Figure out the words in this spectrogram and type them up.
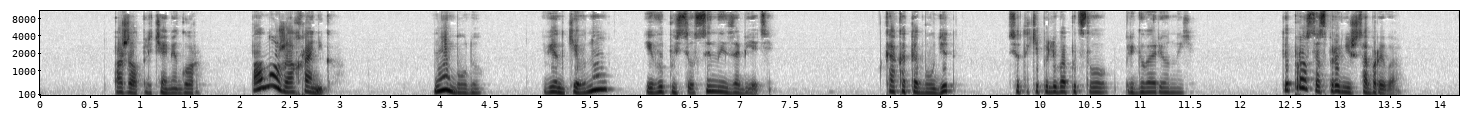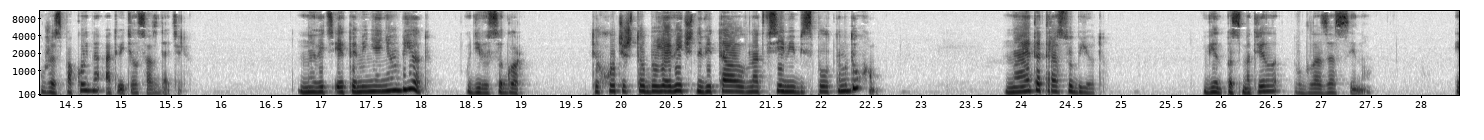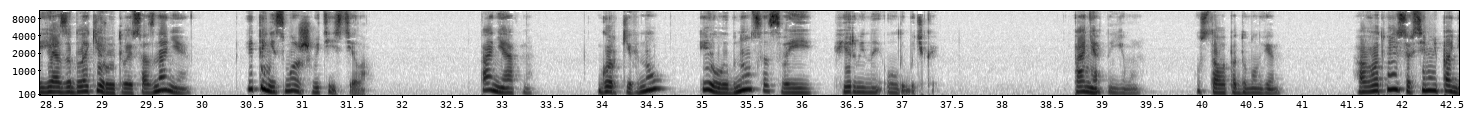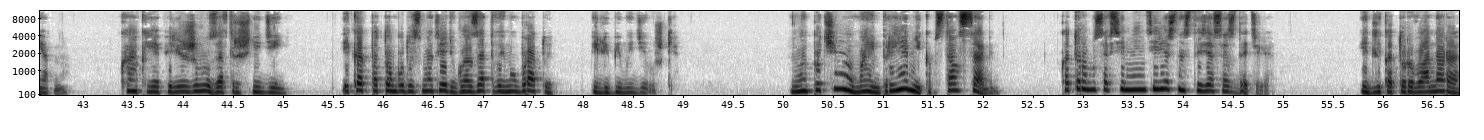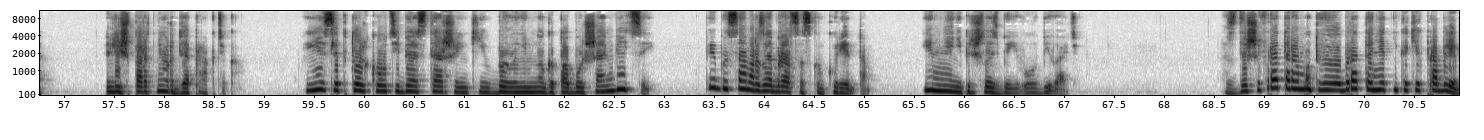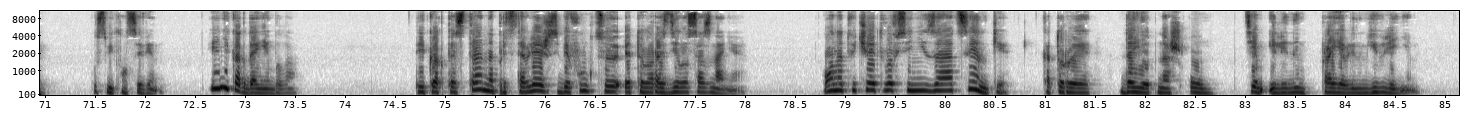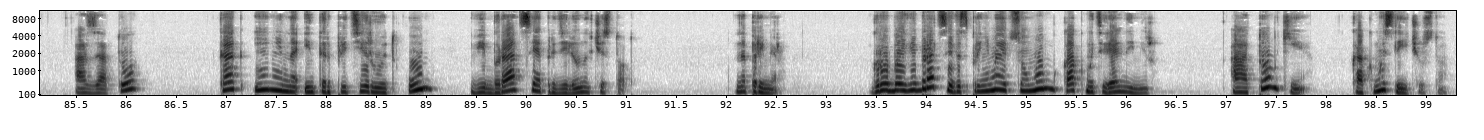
пожал плечами Гор. Полно же охранников. Не буду. Вен кивнул и выпустил сына из объятий. Как это будет? Все-таки полюбопытствовал приговоренный. Ты просто спрыгнешь с обрыва, уже спокойно ответил Создатель. «Но ведь это меня не убьет», – удивился Гор. «Ты хочешь, чтобы я вечно витал над всеми бесплотным духом?» «На этот раз убьет». Вин посмотрел в глаза сыну. «Я заблокирую твое сознание, и ты не сможешь выйти из тела». «Понятно». Гор кивнул и улыбнулся своей фирменной улыбочкой. «Понятно ему», – устало подумал Вен. «А вот мне совсем непонятно, как я переживу завтрашний день». И как потом буду смотреть в глаза твоему брату и любимой девушке? Но почему моим преемником стал Сабин, которому совсем не интересна стезя Создателя, и для которого Анара лишь партнер для практик? Если б только у тебя, старшенький, было немного побольше амбиций, ты бы сам разобрался с конкурентом, и мне не пришлось бы его убивать. С дешифратором у твоего брата нет никаких проблем, усмехнулся Вен. И никогда не было. Ты как-то странно представляешь себе функцию этого раздела сознания. Он отвечает вовсе не за оценки, которые дает наш ум тем или иным проявленным явлением, а за то, как именно интерпретирует ум вибрации определенных частот. Например, грубые вибрации воспринимаются умом как материальный мир, а тонкие – как мысли и чувства.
